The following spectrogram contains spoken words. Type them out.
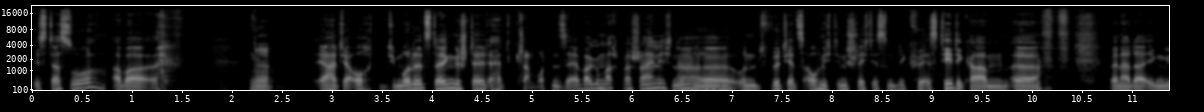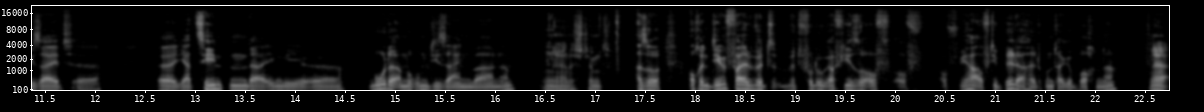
ist das so, aber Ja. er hat ja auch die Models dahingestellt. Er hat die Klamotten selber gemacht wahrscheinlich, ne, äh, Mhm. und wird jetzt auch nicht den schlechtesten Blick für Ästhetik haben, äh, wenn er da irgendwie seit, äh, Jahrzehnten da irgendwie, äh, Mode am Rumdesignen war, ne? Ja, das stimmt. Also, auch in dem Fall wird wird Fotografie so auf auf auf ja, auf die Bilder halt runtergebrochen, ne? Ja.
